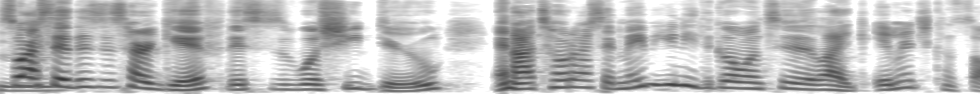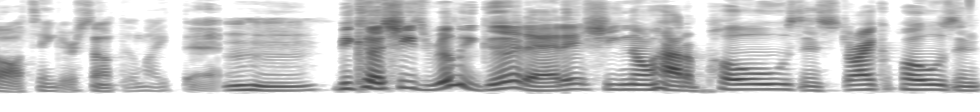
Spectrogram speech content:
So I Mhm. said, this is her gift. This is what she do. And I told her, I said, maybe you need to go into like image consulting or something like that. Mhm. Because she's really good at it. She know how to pose and strike a pose and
